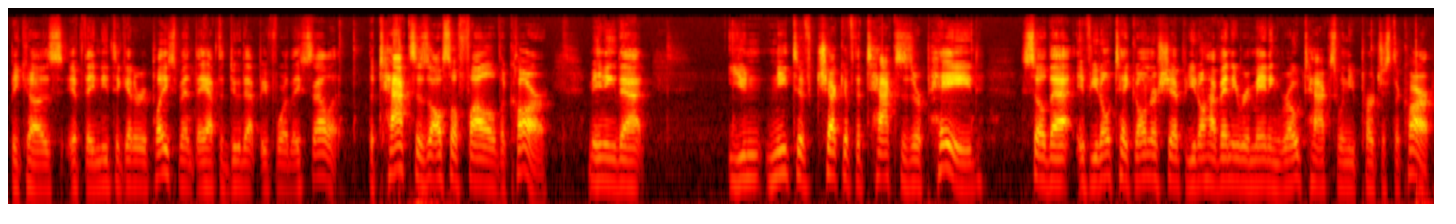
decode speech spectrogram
Because if they need to get a replacement, they have to do that before they sell it. The taxes also follow the car, meaning that you need to check if the taxes are paid so that if you don't take ownership, you don't have any remaining road tax when you purchase the car.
